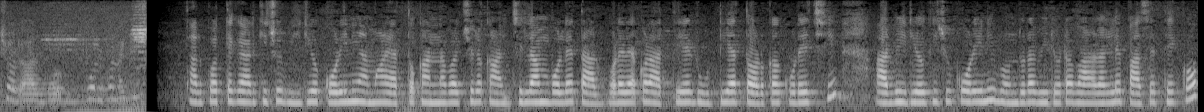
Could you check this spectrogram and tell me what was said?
চলো আর বল- বলব তারপর থেকে আর কিছু ভিডিও করিনি, আমার এত কান্না পাচ্ছিল কাঁদছিলাম বলে। তারপরে দেখো, রাত্রে রুটি আর তড়কা করেছি, আর ভিডিও কিছু করিনি। বন্ধুরা, ভিডিওটা ভালো লাগলে পাশে থেকো।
